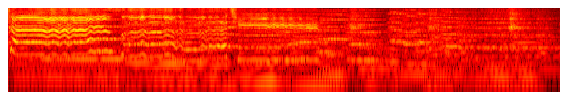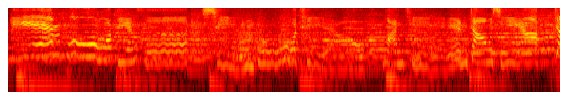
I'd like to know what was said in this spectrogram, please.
生死曲，脸不变色，心不跳，满天朝霞照。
